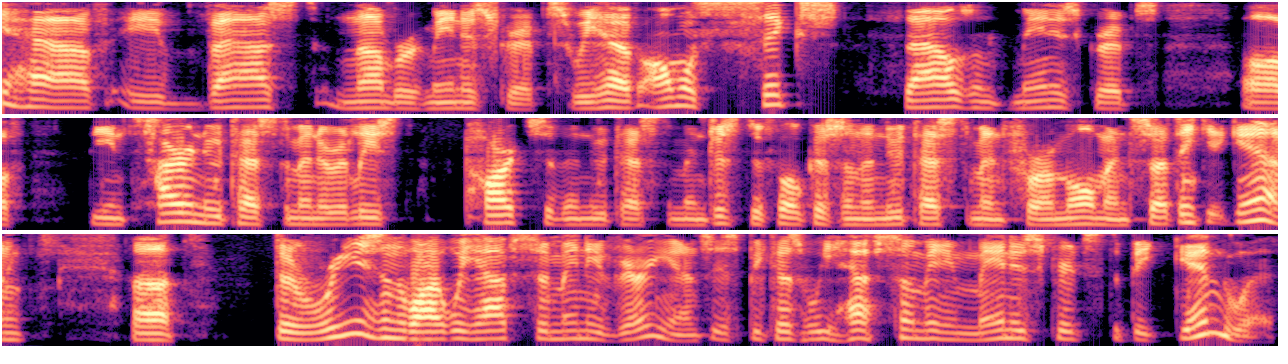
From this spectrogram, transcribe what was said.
have a vast number of manuscripts. We have almost 6,000 manuscripts of the entire New Testament, or at least parts of the New Testament, just to focus on the New Testament for a moment. So I think, again, uh, the reason why we have so many variants is because we have so many manuscripts to begin with.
